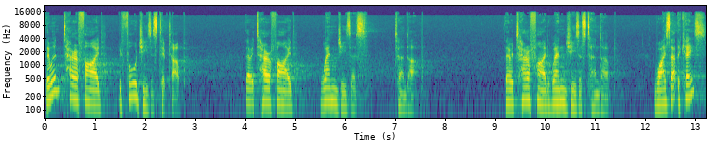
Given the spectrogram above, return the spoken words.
they weren't terrified before Jesus tipped up. They were terrified when Jesus turned up. They were terrified when Jesus turned up. Why is that the case?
